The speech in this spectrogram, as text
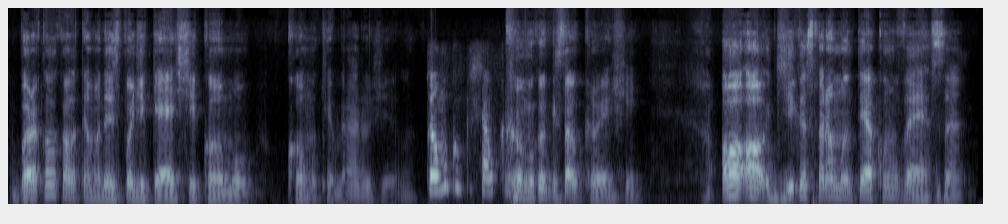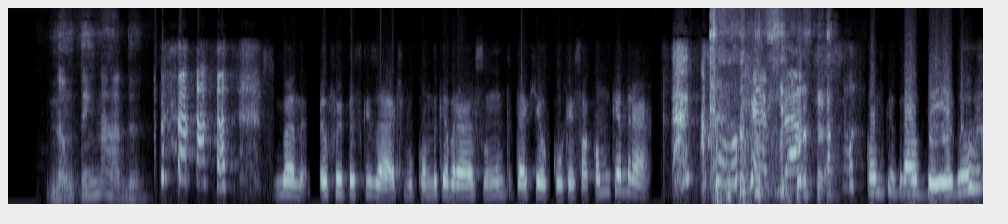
Bora colocar o tema desse podcast como Como quebrar o gelo. Como conquistar o crush? Como conquistar o crush. Ó, ó, dicas para manter a conversa. Não tem nada. Mano, eu fui pesquisar, tipo, como quebrar o assunto, até que eu coloquei só como quebrar. Como quebrar? Como quebrar o dedo.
